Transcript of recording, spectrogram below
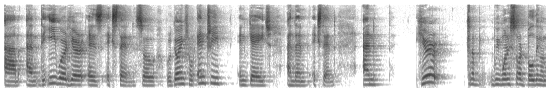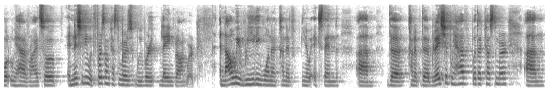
Um, and the E word here is extend. So we're going from entry, engage, and then extend. And here, kind of, we want to start building on what we have, right? So initially, with first-time customers, we were laying groundwork, and now we really want to kind of, you know, extend um, the kind of the relationship we have with that customer. Um,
